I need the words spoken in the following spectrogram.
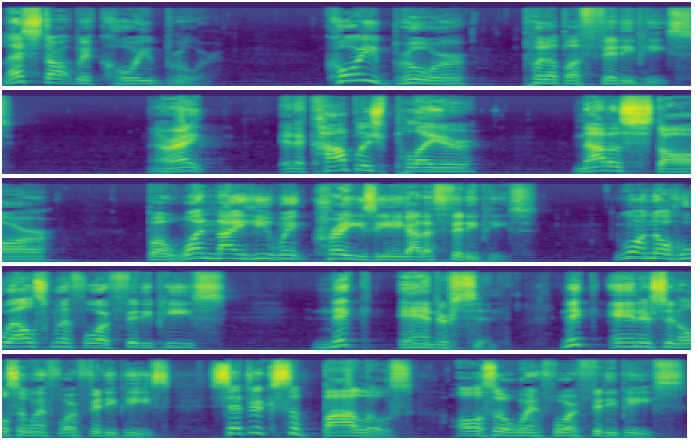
Let's start with Corey Brewer. Corey Brewer put up a 50 piece. All right? An accomplished player, not a star, but one night he went crazy and got a 50 piece. You want to know who else went for a 50 piece? Nick Anderson. Nick Anderson also went for a 50 piece. Cedric Ceballos also went for a 50 piece.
